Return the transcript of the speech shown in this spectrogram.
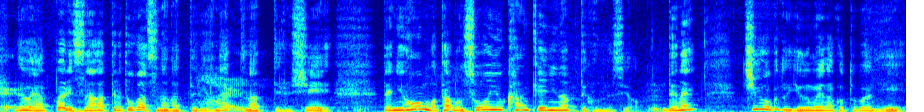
えー、でもやっぱりつながってるところはつながってるよねってなってるし、で日本も多分そういう関係になっていくんですよ。でね中国の有名な言葉に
